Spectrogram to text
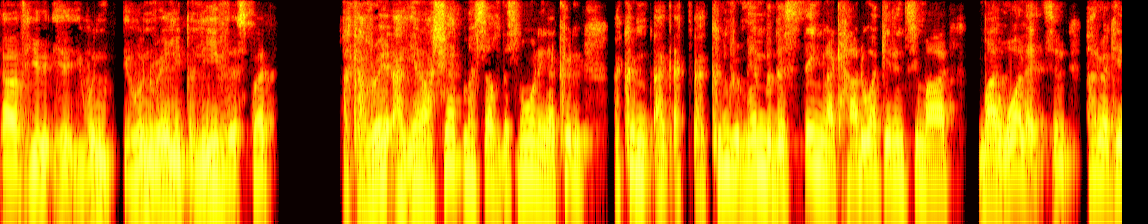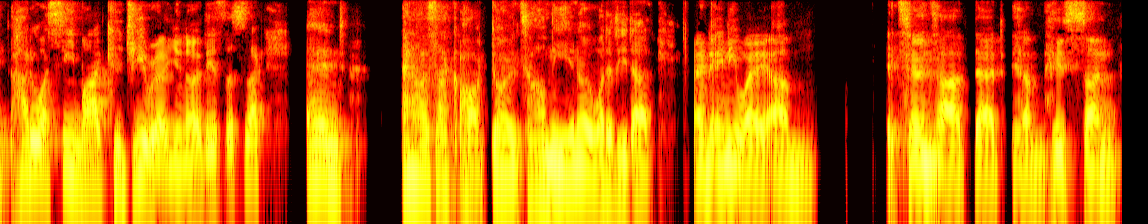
Dove, you, you you wouldn't you wouldn't really believe this, but like I, re- I you know I shat myself this morning. I couldn't I couldn't I, I, I couldn't remember this thing. Like how do I get into my my wallet and how do I get how do I see my Kujira? You know, there's this like and and I was like, oh, don't tell me. You know, what have you done? And anyway, um, it turns out that um, his son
